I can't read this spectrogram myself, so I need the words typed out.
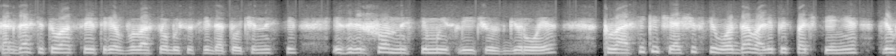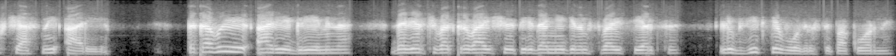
Когда ситуация требовала особой сосредоточенности и завершенности мыслей и чувств героя, классики чаще всего отдавали предпочтение трехчастной арии. Таковы ария Гремина, доверчиво открывающего перед Онегиным свое сердце, любви все возрасты покорны,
